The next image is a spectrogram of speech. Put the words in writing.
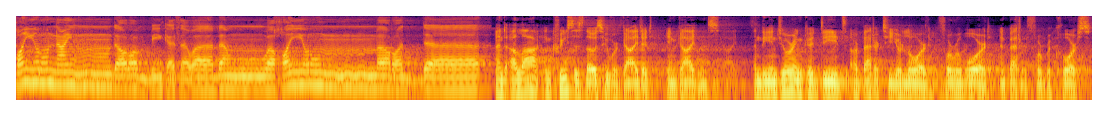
خير عند ربك ثوابا وخير مردا And Allah increases those who were guided in guidance and the enduring good deeds are better to your Lord for reward and better for recourse.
